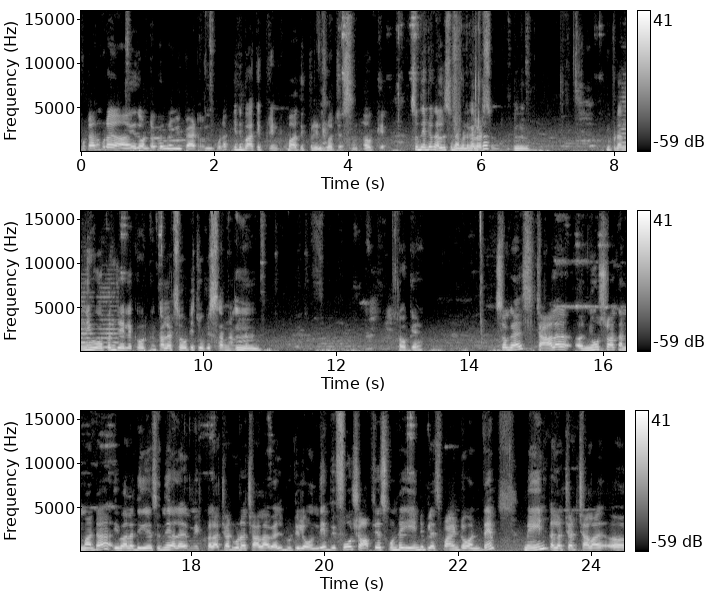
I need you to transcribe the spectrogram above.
బుటాన్ కూడా ఏదో అంటారు కదా మేడం, ఈ ప్యాటర్న్ కూడా? ఇది బాతిక్ ప్రింట్ బాతిక్ ప్రింట్లో వచ్చేస్తుంది. ఓకే సో దీంట్లో కలర్స్ ఉన్నాయి మేడం కలర్స్ మ్మ్. ఇప్పుడు అన్ని ఓపెన్ చేయలేక కలర్స్ ఒకటి చూపిస్తాను. ఓకే సో గైస్ చాలా uh, న్యూ స్టాక్ అన్నమాట ఇవాళ దిగేసింది. అలాగే మీకు కలర్ చార్ట్ కూడా చాలా అవైలబిలిటీలో ఉంది. బిఫోర్ షాప్ చేసుకుంటే ఏంటి ప్లస్ పాయింట్ అంటే మెయిన్ కలర్ చార్ట్ చాలా uh,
